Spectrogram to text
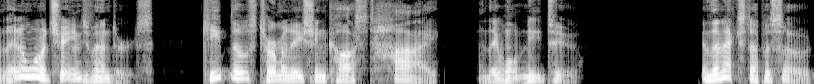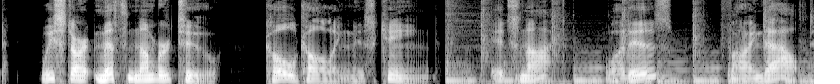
They don't want to change vendors. Keep those termination costs high, and they won't need to. In the next episode, we start myth number two Cold calling is king. It's not. What is? Find out.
